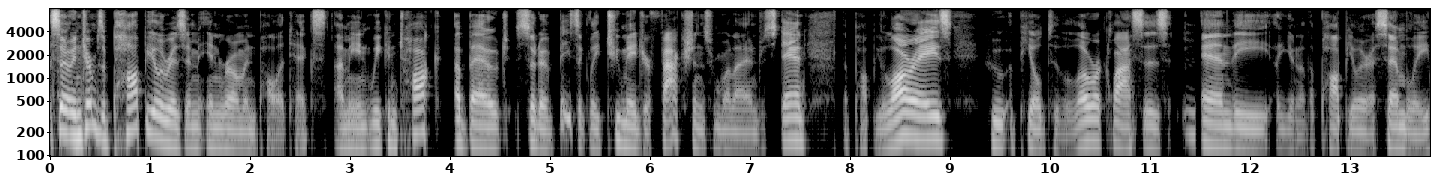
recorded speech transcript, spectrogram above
So in terms of popularism in Roman politics, I mean, we can talk about sort of basically two major factions from what I understand, the populares who appealed to the lower classes Mm. and the, you know, the popular assembly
